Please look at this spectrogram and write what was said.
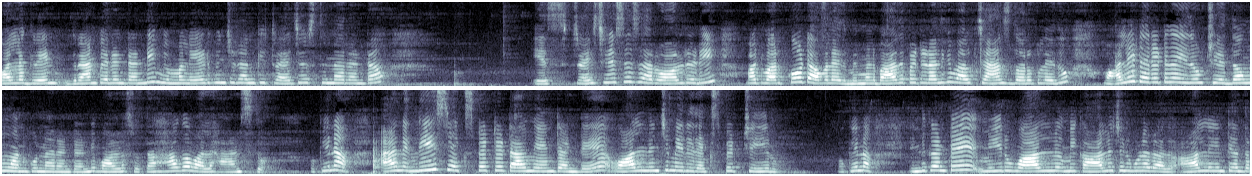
వాళ్ళ గ్రాండ్ గ్రాండ్ పేరెంట్ అండి. మిమ్మల్ని ఏడిపించడానికి ట్రై చేస్తున్నారంట. ఎస్ ట్రై చేసేసారు ఆల్రెడీ బట్ వర్కౌట్ అవ్వలేదు. మిమ్మల్ని బాధ పెట్టడానికి వాళ్ళకి ఛాన్స్ దొరకలేదు. వాళ్ళే డైరెక్ట్గా ఏదో ఒకటి చేద్దాము అనుకున్నారంటండి. వాళ్ళ స్వతహాగా వాళ్ళ హ్యాండ్స్తో ఓకేనా? అండ్ లీస్ట్ ఎక్స్పెక్టెడ్ టైం ఏంటంటే వాళ్ళ నుంచి మీరు ఇది ఎక్స్పెక్ట్ చేయరు. ఓకేనా? ఎందుకంటే మీరు వాళ్ళు మీకు ఆలోచన కూడా రాదు. వాళ్ళు ఏంటి? అంత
